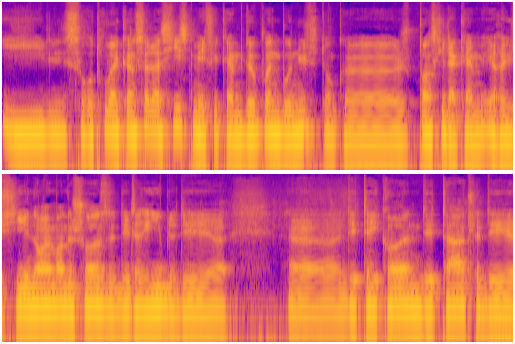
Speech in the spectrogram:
il, se retrouve avec un seul assist, mais il fait quand même deux points de bonus. Donc euh, je pense qu'il a quand même réussi énormément de choses des dribbles, des, des take-on, des tacles, des,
